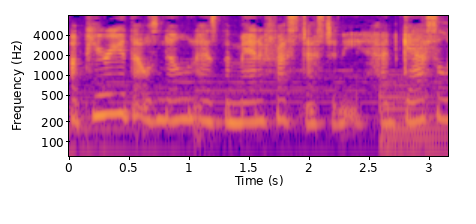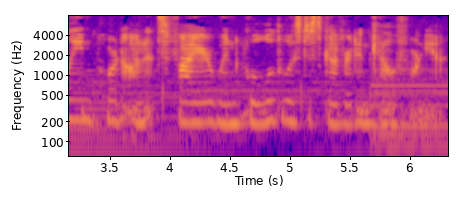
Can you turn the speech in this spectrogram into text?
A period that was known as the Manifest Destiny had gasoline poured on its fire when gold was discovered in California.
